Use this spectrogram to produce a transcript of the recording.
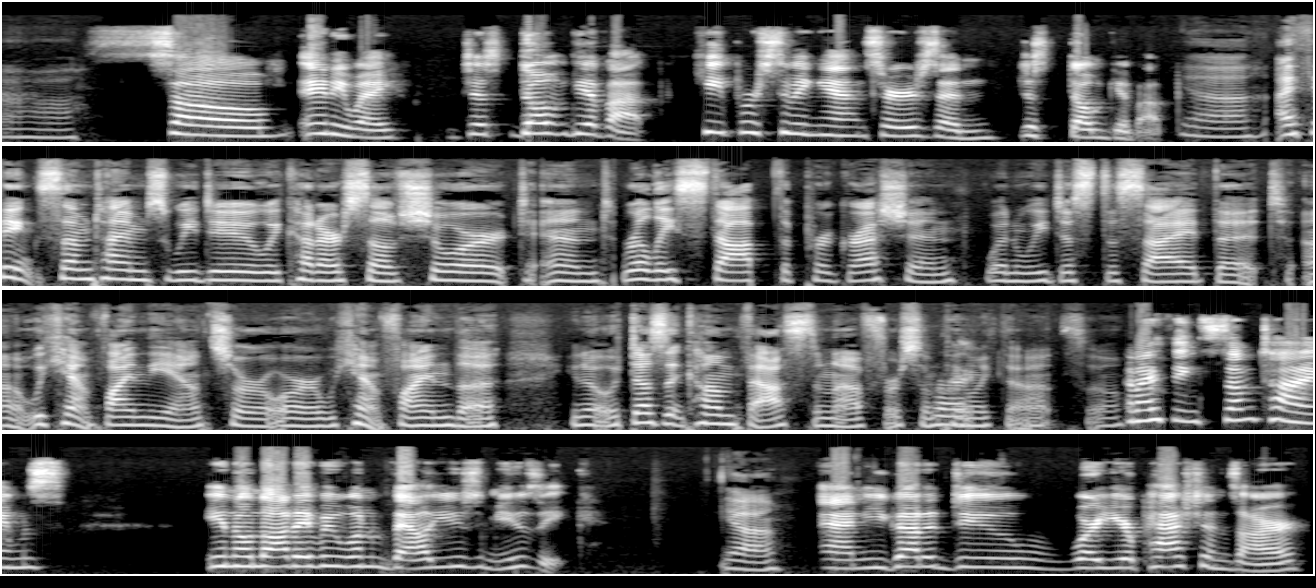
Uh, so, anyway, just don't give up keep pursuing answers and just don't give up. Yeah, I think sometimes we do. We cut ourselves short and really stop the progression when we just decide that uh, we can't find the answer or we can't find the, you know, it doesn't come fast enough or something right. like that. So, and I think sometimes, you know, not everyone values music. Yeah. And you got to do where your passions are.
